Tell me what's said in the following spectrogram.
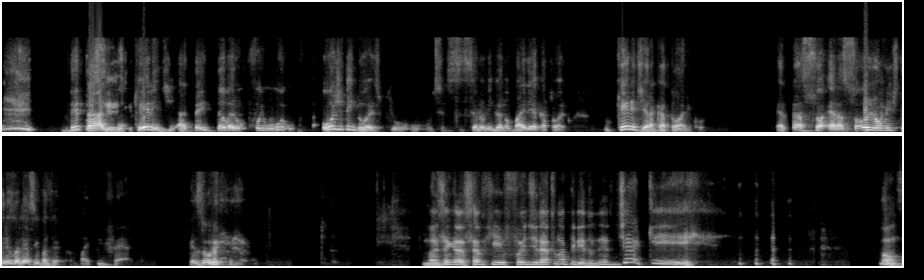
Detalhe, seja, o Kennedy até então era, foi o. Hoje tem dois, porque, o, o, se eu não me engano, o Biden é católico. O Kennedy era católico. Era só, era só o João 23 olhar assim e fazer: vai pro inferno. Resolvi. Mas é engraçado que foi direto no apelido, né? Jack! Bom,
